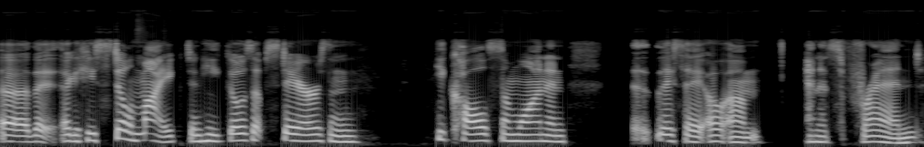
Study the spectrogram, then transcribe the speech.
uh, that uh, he's still mic'd and he goes upstairs and he calls someone and uh, they say, oh, um, and his friend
